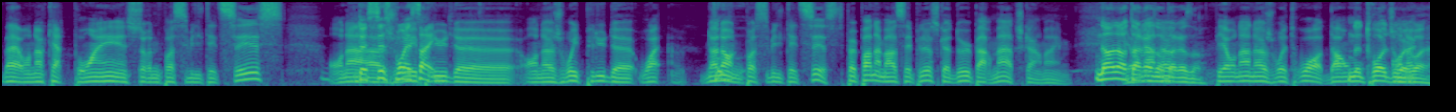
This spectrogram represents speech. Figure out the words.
Ben, on a quatre points sur une possibilité de 6. On a De joué 6,5. plus de. On a joué plus de. Ouais. Non, non, une possibilité de 6. Tu peux pas en amasser plus que deux par match quand même. Non, non, t'as raison, t'as raison. Puis on en a joué trois. Donc, On a trois de joués, on a- ouais.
